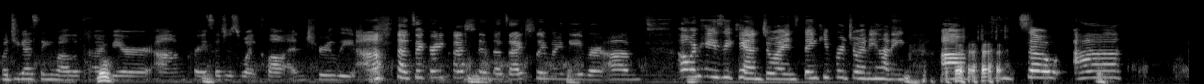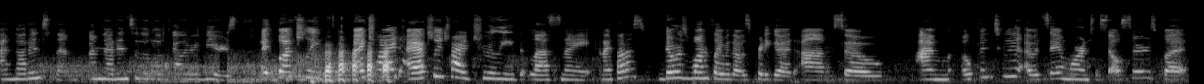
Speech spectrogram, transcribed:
What do you guys think about low calorie beer um, craze such as White Claw and Truly? Um, that's a great question. That's actually my neighbor. Um, oh, and Hazy Can joins. Thank you for joining, honey. Um, so. Uh, I'm not into them. I'm not into the low calorie beers. I, well, actually, I tried. I actually tried Truly last night, and I thought it was, there was one flavor that was pretty good. Um, so I'm open to it. I would say I'm more into seltzers, but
